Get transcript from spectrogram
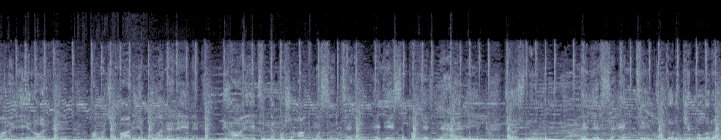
Bana iyi rol verin. Amacı var yapılan her eylemin. Nihayetinde boşa akmasın terin Hediyesi paketli her emeğin. Göz nuru. Nedirse ettiğin odur ki bulurum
